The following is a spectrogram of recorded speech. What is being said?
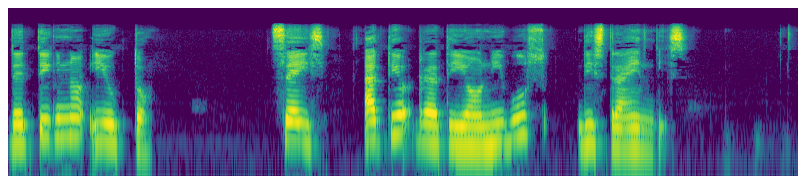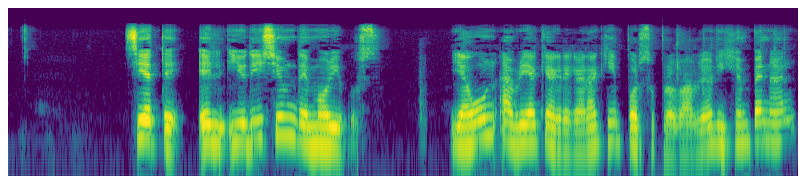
De tigno iucto. 6 actio rationibus distraendis. 7. El judicium de moribus. Y aún habría que agregar aquí, por su probable origen penal,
